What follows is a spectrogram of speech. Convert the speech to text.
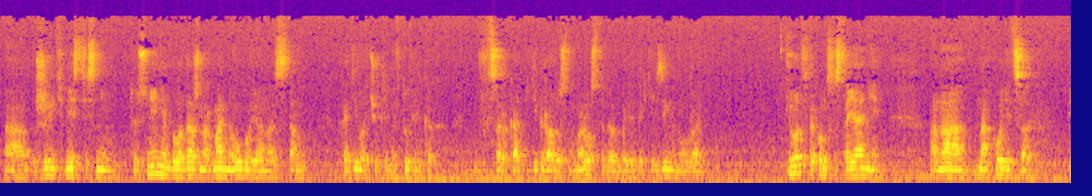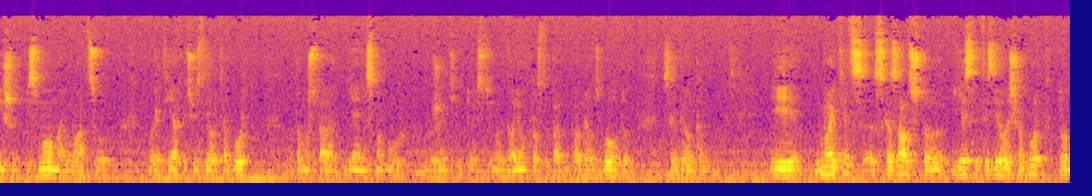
а, жить вместе с ним. То есть у нее не было даже нормальной обуви, она там ходила чуть ли не в туфельках в 45-градусный мороз, тогда были такие зимы на Урале. И вот в таком состоянии она находится, пишет письмо моему отцу, говорит, я хочу сделать аборт, потому что я не смогу жить, то есть мы вдвоем просто помрем с голоду с ребенком. И мой отец сказал, что если ты сделаешь аборт, то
